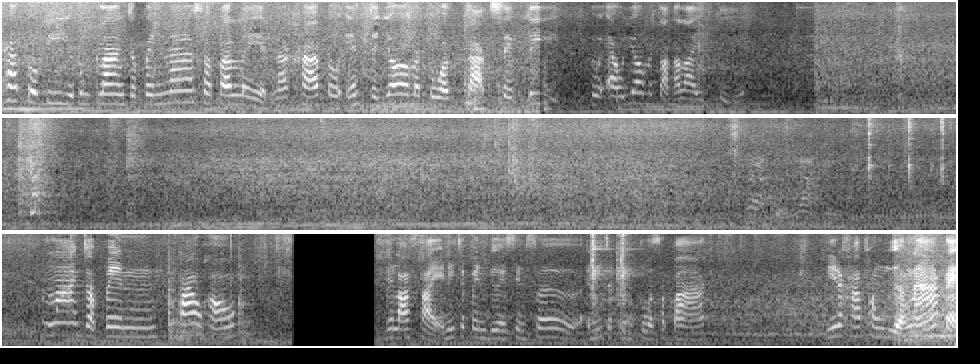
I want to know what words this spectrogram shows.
ถ้าตัว B อยู่ตรงกลางจะเป็นหน้าสแตเลสนะคะ ตัว S จะย่อมาตัวจากเซฟตี้ ตัว L ย่อมาจากอะไรสี ล่างจะเป็นเป้าเขา เวลาใส่อันนี้จะเป็นเดือยเซนเซอร์ อันนี้จะเป็นตัวสปาร์ค นี่นะคะทองเหลืองนะแต่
